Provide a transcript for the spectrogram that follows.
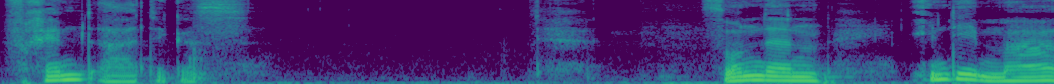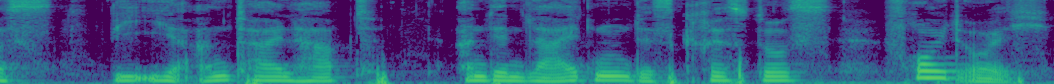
Fremdartiges, sondern in dem Maß, wie ihr Anteil habt an den Leiden des Christus, freut euch,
